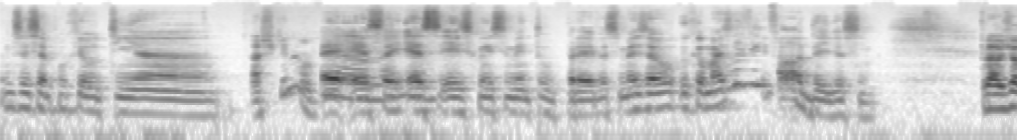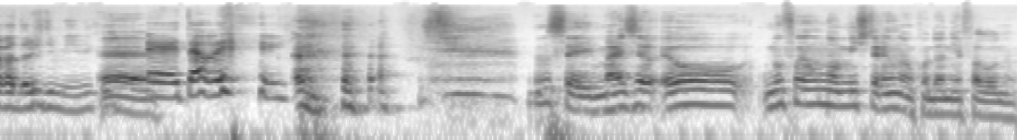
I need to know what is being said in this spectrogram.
Eu não sei se é porque eu tinha Acho que não. é, Não, essa, não, não. Esse, esse conhecimento prévio, assim, mas é o, o que eu mais ouvi falar dele, assim. Pra os jogadores de mímica. É, É, talvez. não sei, mas eu, eu. Não foi um nome estranho, não, quando a Aninha falou, não.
